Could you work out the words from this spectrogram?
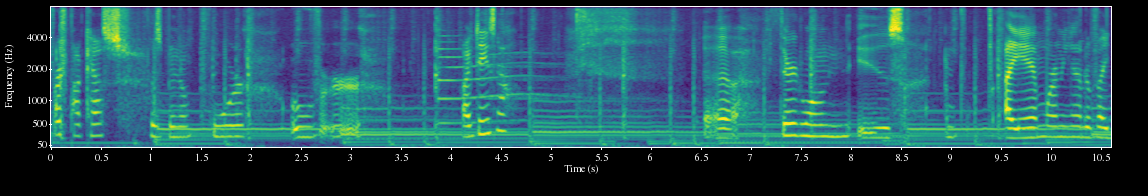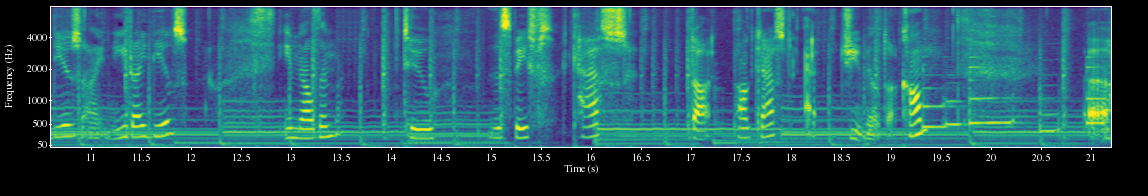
first podcast has been up for over five days now. Uh, third one is I am running out of ideas. I need ideas. Email them to the spacecast.podcast at gmail.com. Uh,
